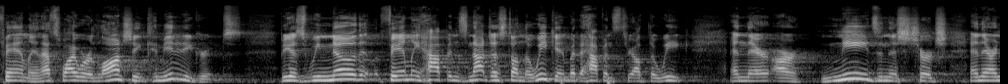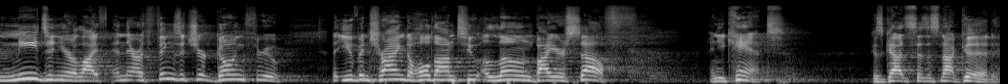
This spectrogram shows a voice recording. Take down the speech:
family. And that's why we're launching community groups Because we know that family happens not just on the weekend, but it happens throughout the week. And there are needs in this church, and there are needs in your life, and there are things that you're going through that you've been trying to hold on to alone by yourself. And you can't. Because God says it's not good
